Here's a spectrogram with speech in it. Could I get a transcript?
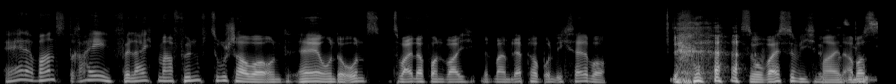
hä, da waren es drei, vielleicht mal fünf Zuschauer und hä, unter uns, zwei davon war ich mit meinem Laptop und ich selber. So, weißt du, wie ich meine? Aber, es-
